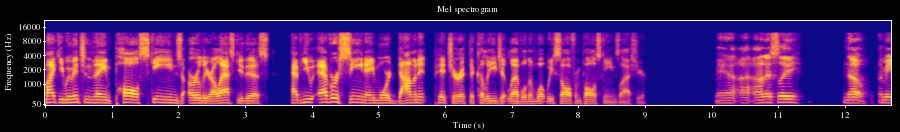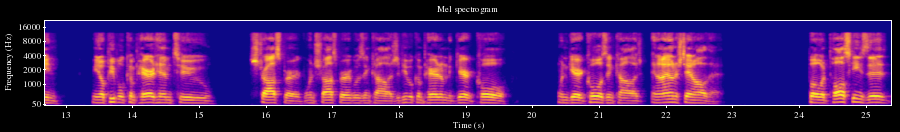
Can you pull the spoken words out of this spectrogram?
Mikie, we mentioned the name Paul Skenes earlier. I'll ask you this. Have you ever seen a more dominant pitcher at the collegiate level than what we saw from Paul Skenes last year? Man, I, honestly, no. I mean, you know, people compared him to Strasburg when Strasburg was in college. The people compared him to Gerrit Cole when Gerrit Cole was in college. And I understand all of that. But what Paul Skenes did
